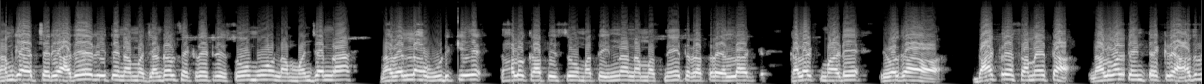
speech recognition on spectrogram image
ನಮ್ಗೆ ಆಶ್ಚರ್ಯ. ಅದೇ ರೀತಿ ನಮ್ಮ ಜನರಲ್ ಸೆಕ್ರೆಟರಿ ಸೋಮು, ನಮ್ಮ ಮಂಜಣ್ಣ, ನಾವೆಲ್ಲ ಹುಡುಕಿ ತಾಲೂಕ್ ಆಫೀಸು ಮತ್ತೆ ಇನ್ನ ನಮ್ಮ ಸ್ನೇಹಿತರ ಹತ್ರ ಎಲ್ಲ ಕಲೆಕ್ಟ್ ಮಾಡಿ ಇವಾಗ ದಾಖಲೆ ಸಮೇತ ನಲವತ್ತೆಂಟು ಎಕರೆ, ಆದ್ರೂ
